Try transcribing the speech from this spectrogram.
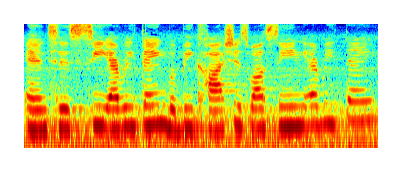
and to see everything, but be cautious while seeing everything.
